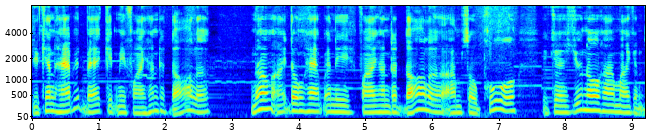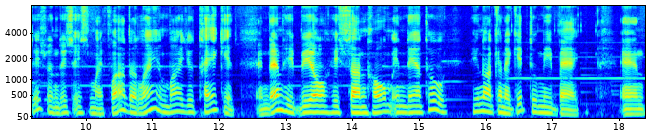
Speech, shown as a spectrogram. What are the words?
"You can have it back. Give me five hundred dollar." No, I don't have any $500. I'm so poor because you know how my condition. This is my father land. Why you take it? And then he built his son home in there too. He not gonna give to me back. And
